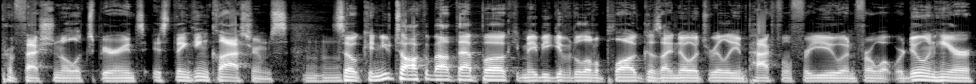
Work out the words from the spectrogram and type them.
professional experience is Thinking Classrooms. Mm-hmm. So, can you talk about that book? And maybe give it a little plug because I know it's really impactful for you and for what we're doing here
